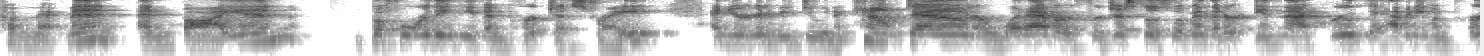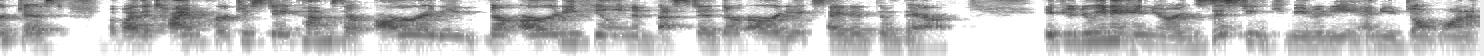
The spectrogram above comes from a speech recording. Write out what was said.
commitment and buy in before they've even purchased, right? And you're going to be doing a countdown or whatever for just those women that are in that group. They haven't even purchased, but by the time purchase day comes, they're already they're already feeling invested. They're already excited. They're there. If you're doing it in your existing community and you don't want to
